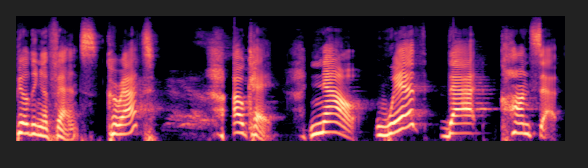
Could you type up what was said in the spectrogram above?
Building a fence, correct? Okay. Now, with that concept,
